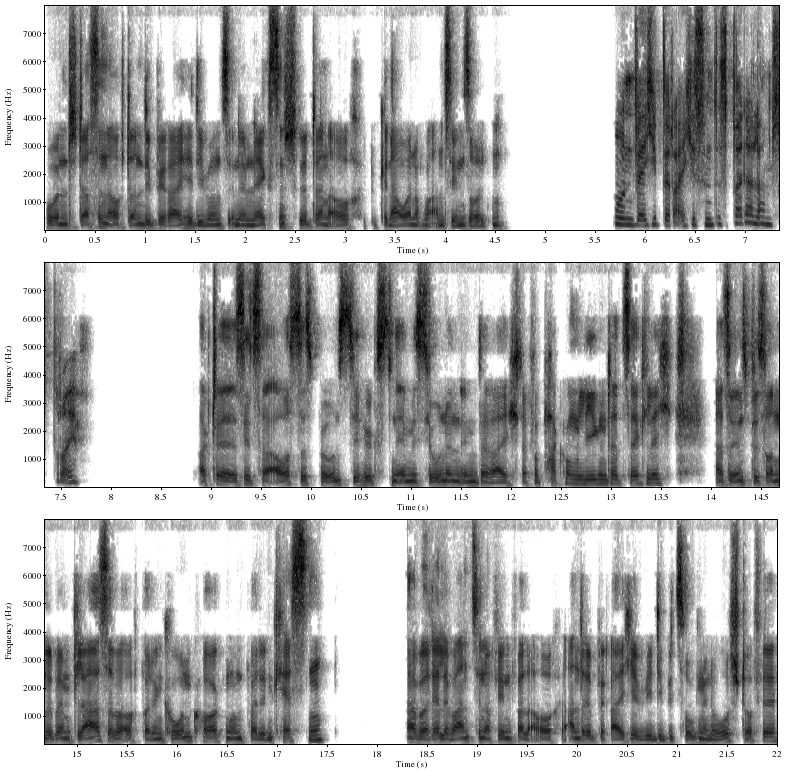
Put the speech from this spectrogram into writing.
Und das sind auch dann die Bereiche, die wir uns in dem nächsten Schritt dann auch genauer nochmal ansehen sollten. Und welche Bereiche sind es bei der Lamsbräu? Aktuell sieht es so aus, dass bei uns die höchsten Emissionen im Bereich der Verpackung liegen tatsächlich. Also insbesondere beim Glas, aber auch bei den Kronkorken und bei den Kästen. Aber relevant sind auf jeden Fall auch andere Bereiche wie die bezogenen Rohstoffe,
